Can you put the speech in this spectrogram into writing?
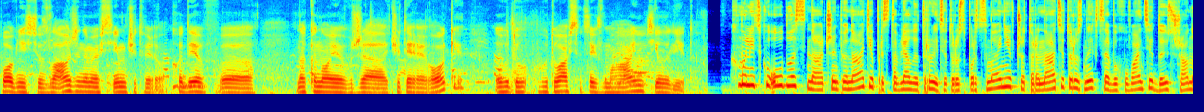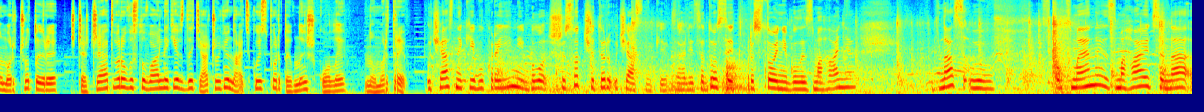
повністю злагодженими всім четвіром. Ходив е, на каною вже 4 роки, готувався до цих змагань ціле літо. Хмельницьку область на чемпіонаті представляли 30 спортсменів, 14 з них це вихованці ДЮСШ номер 4 ще четверо веслувальників з дитячо-юнацької спортивної школи номер 3 Учасників в Україні було 604 учасники. Взагалі це досить пристойні були змагання. В нас спортсмени змагаються на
